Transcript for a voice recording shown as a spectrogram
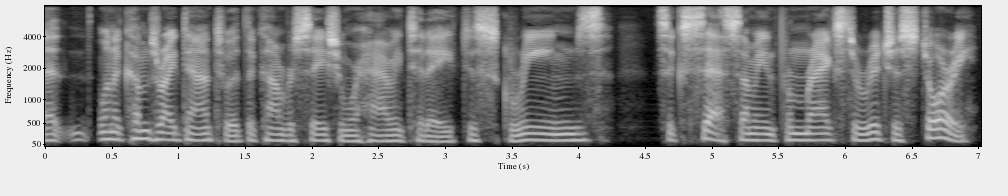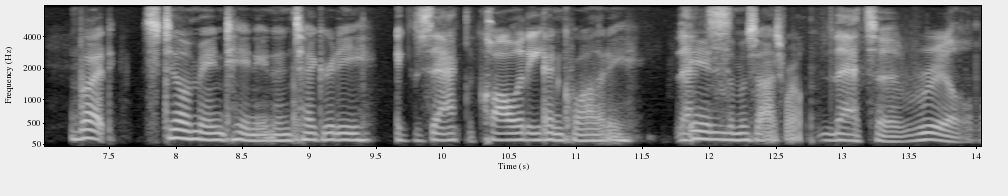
Uh, when it comes right down to it, the conversation we're having today just screams success. I mean, from rags to riches story. But still maintaining integrity Exactly. Quality. and quality That's- in the massage world. That's a real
